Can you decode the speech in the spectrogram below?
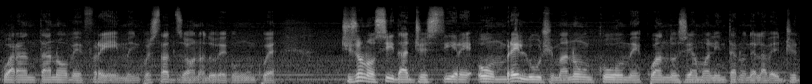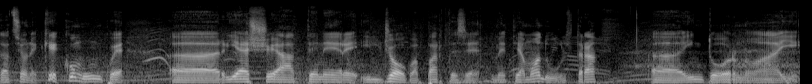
49 frame in questa zona dove comunque ci sono sì da gestire ombre e luci ma non come quando siamo all'interno della vegetazione che comunque uh, riesce a tenere il gioco a parte se mettiamo ad ultra uh, intorno ai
